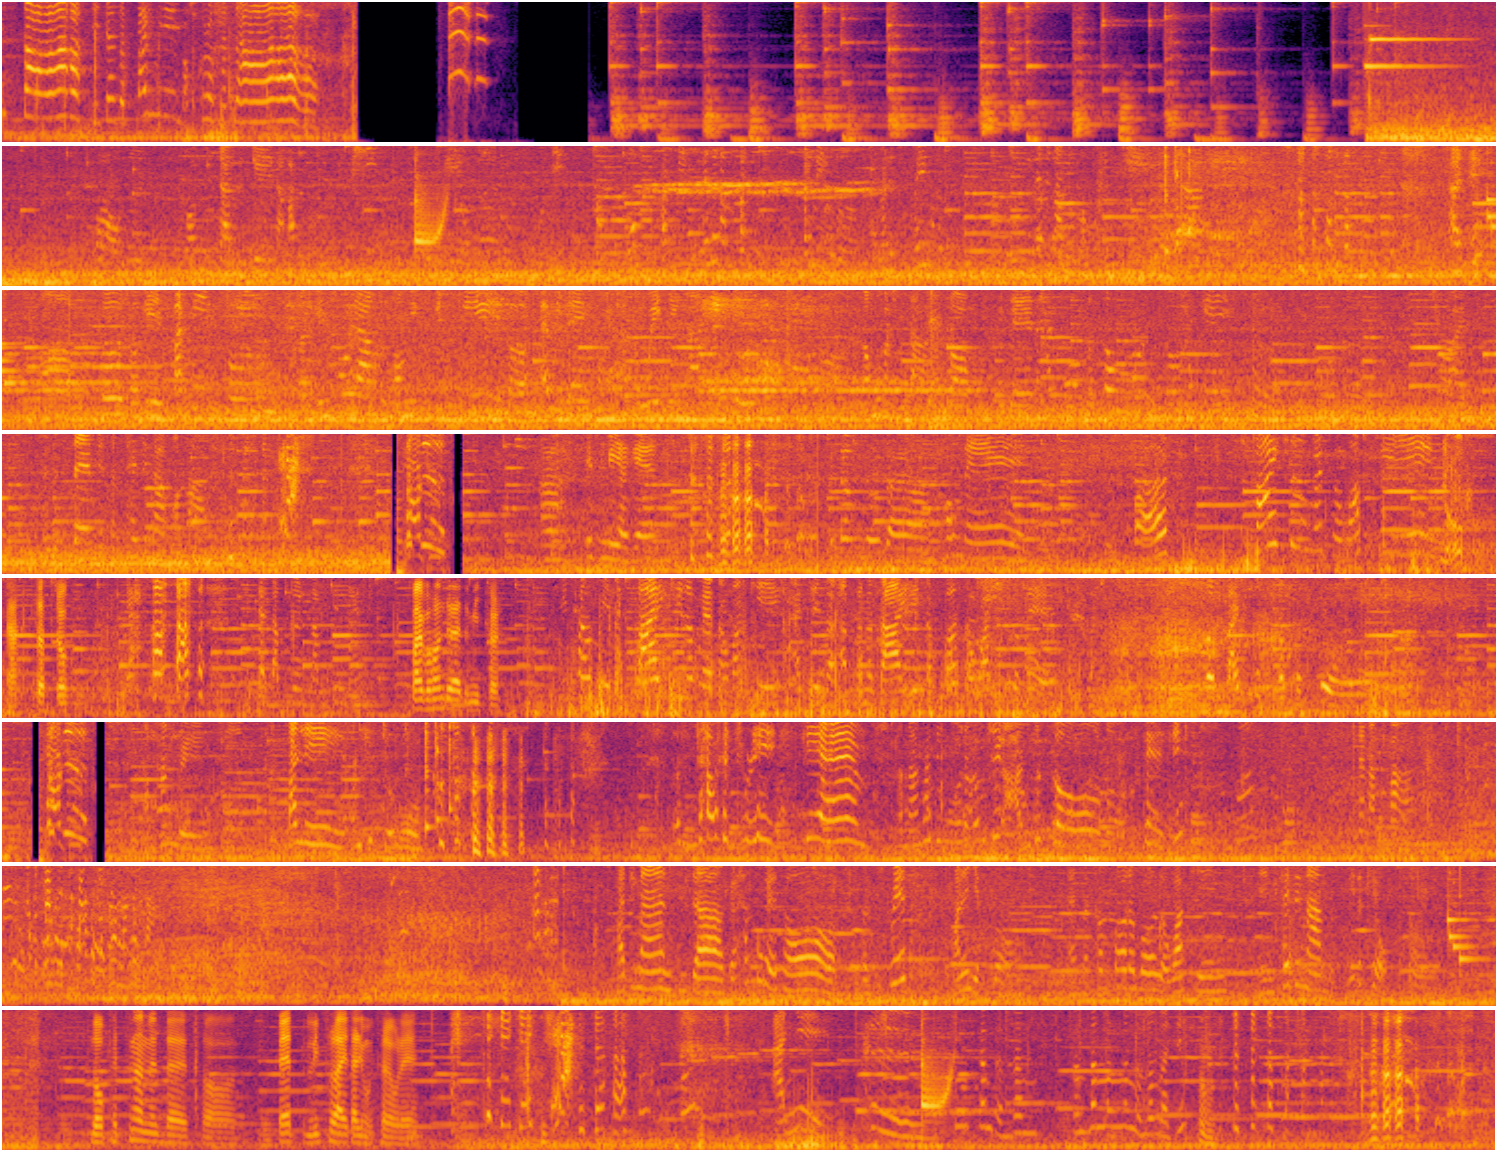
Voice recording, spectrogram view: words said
신 walking. 야, just joke. 진짜 나쁜 남친이야. 500 meter. He told me that 5 km walking. I said that I'm gonna die in the first 1 km. 또 날씨도 또 덥고. 태그. I'm hungry. 빨리 음식 줘. At 3 p.m. 아, 난 사실 보다 음식 안 줬어. 너 어떻게 해야지? 어? 진짜 나빠. 하지만 진짜 그 한국에서 그 스트리트 많이 예뻐. And the comfortable the walking in Vietnam 이렇게 없어. 너 베트남에서 뱃 리플라이 달리 못하려고 그래. 아니 그 빰빰빰 빰빰빰빰빰 맞지? 응.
